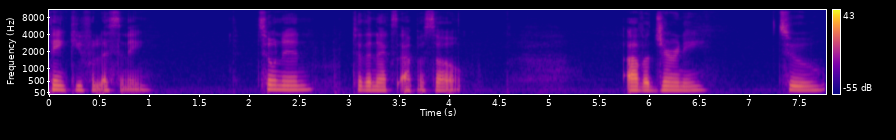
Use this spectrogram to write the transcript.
Thank you for listening. Tune in to the next episode of a journey to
